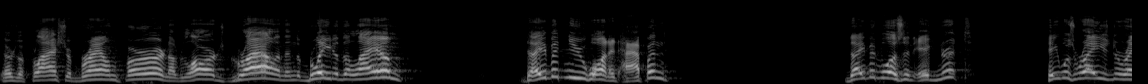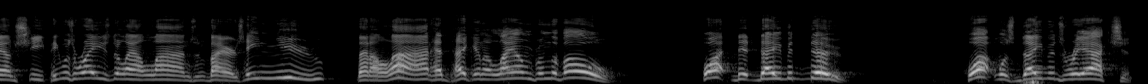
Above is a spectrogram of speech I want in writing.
There's a flash of brown fur and a large growl, and then the bleat of the lamb. David knew what had happened. David wasn't ignorant. He was raised around sheep, he was raised around lions and bears. He knew that a lion had taken a lamb from the fold. What did David do? What was David's reaction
